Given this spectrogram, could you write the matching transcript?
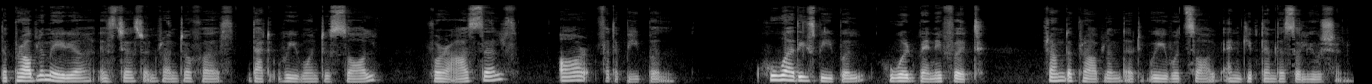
the problem area is just in front of us that we want to solve for ourselves or for the people who are these people who would benefit from the problem that we would solve and give them the solution.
